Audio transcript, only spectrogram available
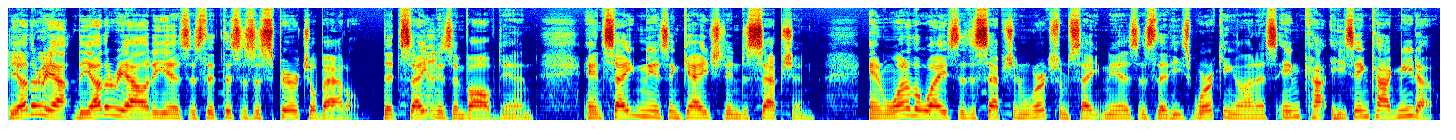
the other rea- the other reality is is that this is a spiritual battle that Satan is involved in, and Satan is engaged in deception. And one of the ways the deception works from Satan is is that he's working on us. Inco- he's incognito.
